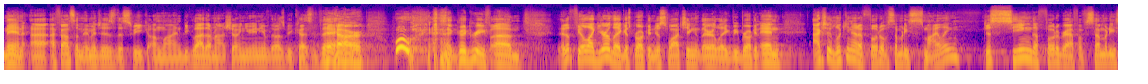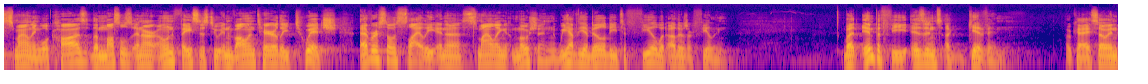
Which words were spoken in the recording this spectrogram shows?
Man, uh, I found some images this week online. Be glad I'm not showing you any of those because they are, whoo, good grief. Um, it'll feel like your leg is broken just watching their leg be broken. And actually, looking at a photo of somebody smiling, just seeing the photograph of somebody smiling will cause the muscles in our own faces to involuntarily twitch ever so slightly in a smiling motion. We have the ability to feel what others are feeling. But empathy isn't a given. Okay, so in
